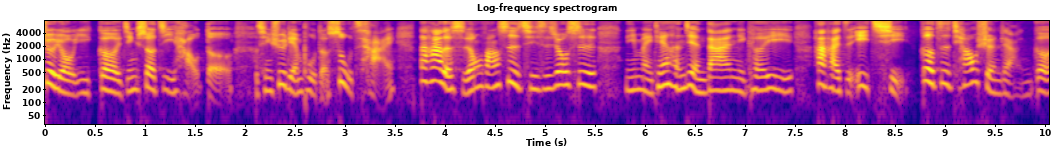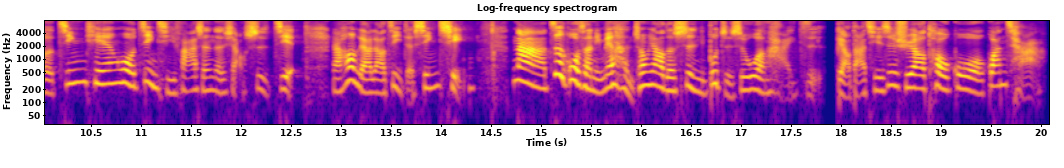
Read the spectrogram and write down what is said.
就有一个已经设计好的情绪脸谱的素材。那它的使用方式其实就是你每天很简单，你可以和孩子一起各自挑选两个今天或近期发生的小事件，然后聊聊自己的心情。那这个过程里面很重要的是，你不只是问孩子表达，其实需要透过观察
